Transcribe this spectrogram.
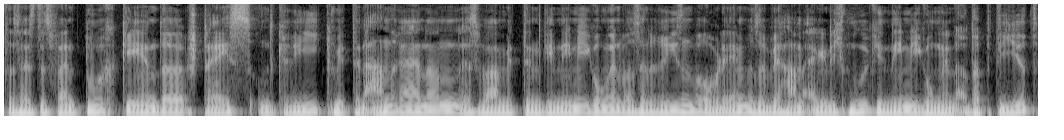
Das heißt, es war ein durchgehender Stress und Krieg mit den Anrainern. Es war mit den Genehmigungen was ein Riesenproblem. Also wir haben eigentlich nur Genehmigungen adaptiert.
